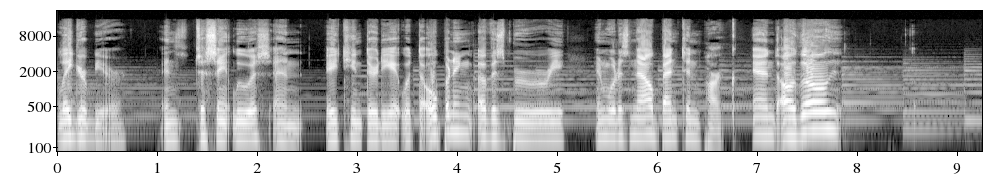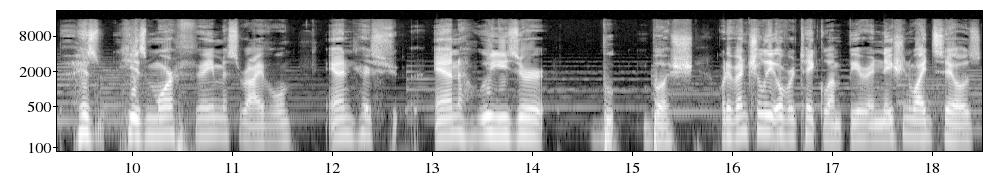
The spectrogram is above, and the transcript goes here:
lager beer, into St. Louis in 1838 with the opening of his brewery in what is now Benton Park. And although his his more famous rival and his Anheuser Busch would eventually overtake Lemp beer in nationwide sales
